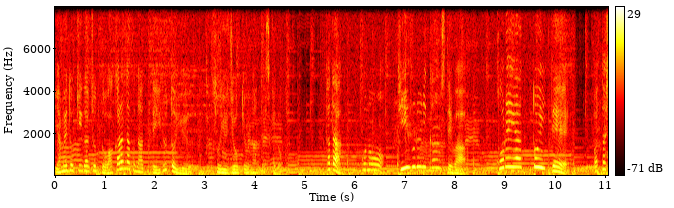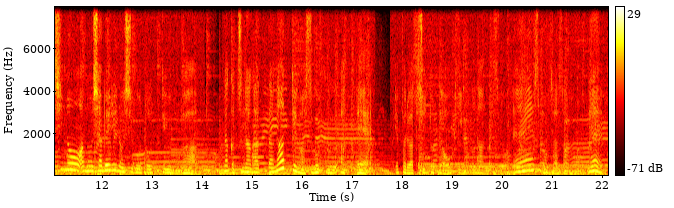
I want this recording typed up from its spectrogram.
やめ時がちょっとわからなくなっているというそういう状況なんですけど。ただこのティーグルに関してはこれやっといて私のあの喋りの仕事っていうのがなんかつながったなっていうのはすごくあってやっぱり私にとっては大きいものなんですよ。ねスポンサーさんもね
